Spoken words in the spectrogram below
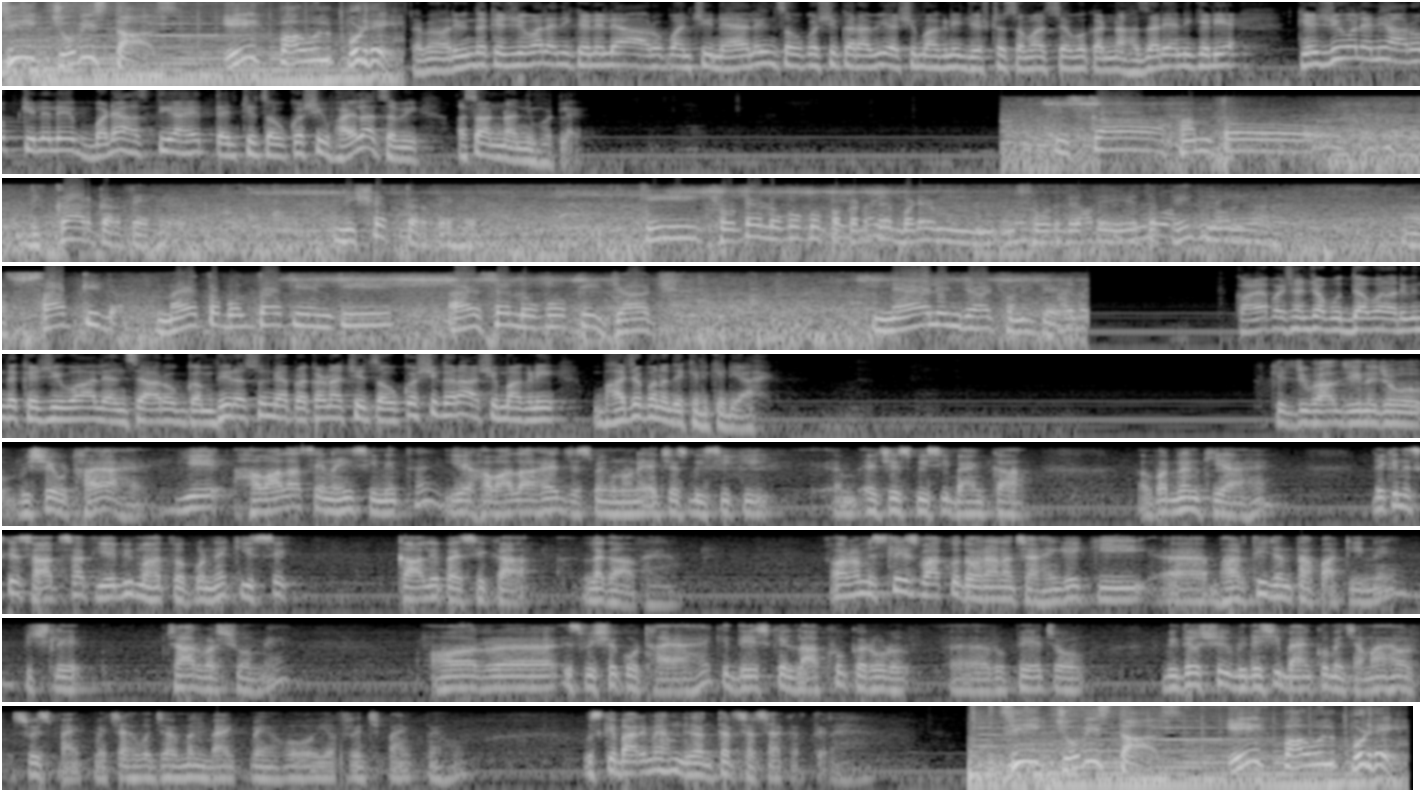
झी चोवीस तास एक पाऊल पुढे. दरम्यान अरविंद केजरीवाल यांनी केलेल्या आरोपांची न्यायालयीन चौकशी करावी अशी मागणी ज्येष्ठ समाजसेवक अण्णा हजारे यांनी केली आहे. केजरीवाल यांनी आरोप केलेले बड्या हस्ती आहेत त्यांची चौकशी व्हायलाच हवी असं अण्णांनी म्हटलंय. इसका हम तो धिक्कार करते हैं निषेध करते हैं कि छोटे लोगों को पकड़ते बड़े छोड़ देते ये तो ठीक नहीं है। साहब की मैं तो बोलता है कि इनकी ऐसे लोगों की जाँच न्यायालयीन जाँच होनी चाहिए। काळ्या पैशांच्या मुद्द्यावर अरविंद केजरीवाल यांचे आरोप गंभीर असून या प्रकरणाची चौकशी करा अशी मागणी भाजपनं देखील केली आहे. केजरीवाल जी ने जो विषय उठाया है ये हवाला से नहीं सीमित है। ये हवाला है जिसमें उन्होंने एचएसबीसी की एचएसबीसी बैंक का वर्णन किया है। लेकिन इसके साथ साथ ये भी महत्वपूर्ण है कि इससे काले पैसे का लगाव है। और हम इसलिए इस बात को दोहराना चाहेंगे कि भारतीय जनता पार्टी ने पिछले चार वर्षों में और इस विषय को उठाया है कि देश के लाखों करोड़ रुपए जो विदेशी विदेशी बैंकों में जमा है और स्विस बैंक में, चाहे वो जर्मन बैंक में हो या फ्रेंच बैंक में हो, उसके बारे में हम निरंतर चर्चा करते रहे झी चोवीस तास, एक पाऊल पुढे।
